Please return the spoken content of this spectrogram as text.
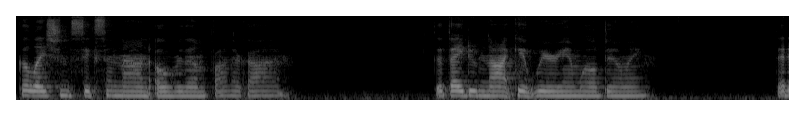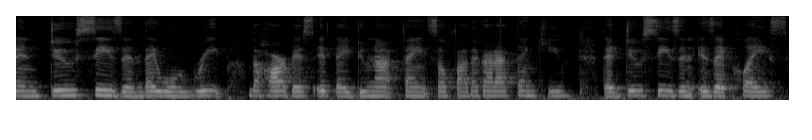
Galatians 6 and 9 over them, Father God, that they do not get weary in well doing. That in due season they will reap the harvest if they do not faint. So, Father God, I thank you that due season is a place,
